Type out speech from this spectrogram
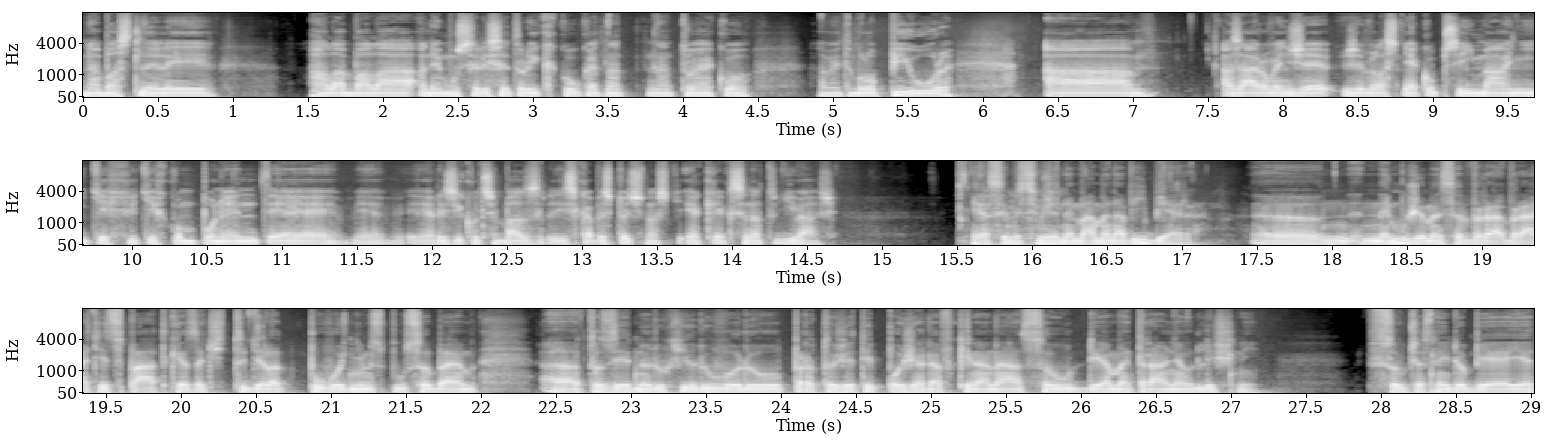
nabastlili halabala a nemuseli se tolik koukat na, na to, jako aby to bylo pure a, a zároveň, že, že vlastně jako přejímání těch, těch komponent je, je, je riziko třeba z hlediska bezpečnosti. Jak, jak se na to díváš? Já si myslím, že nemáme na výběr. Eh, nemůžeme se vrátit zpátky a začít to dělat původním způsobem. A to z jednoduchého důvodu, protože ty požadavky na nás jsou diametrálně odlišný. V současné době je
